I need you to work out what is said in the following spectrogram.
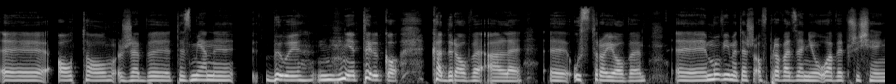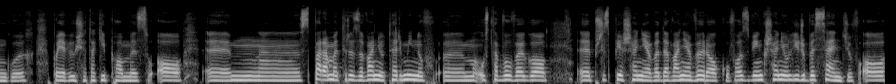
e, o to, żeby te zmiany były nie tylko kadrowe, ale e, ustrojowe. E, Mówimy też o wprowadzeniu ławy przysięgłych. Pojawił się taki pomysł o sparametryzowaniu terminów ustawowego e, przyspieszenia wydawania wyroków, o zwiększeniu liczby sędziów, o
